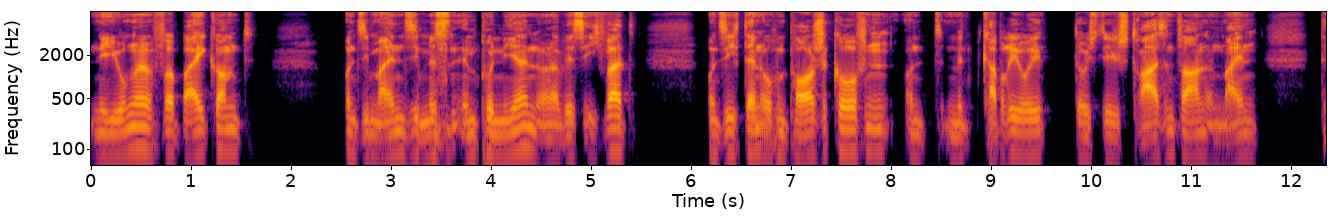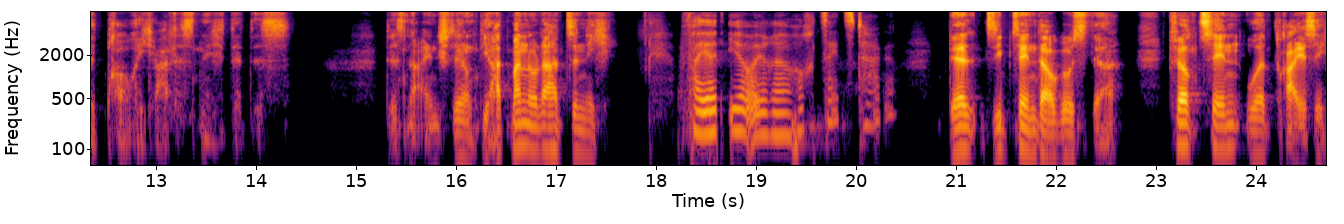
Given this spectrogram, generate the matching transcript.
eine Junge vorbeikommt und sie meinen, sie müssen imponieren oder weiß ich was und sich dann auch einen Porsche kaufen und mit Cabrio durch die Straßen fahren und meinen, das brauche ich alles nicht. Das ist, das ist eine Einstellung. Die hat man oder hat sie nicht? Feiert ihr eure Hochzeitstage? Der 17. August, ja. 14.30 Uhr.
